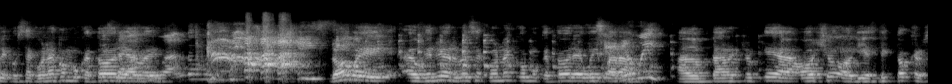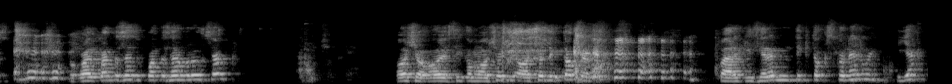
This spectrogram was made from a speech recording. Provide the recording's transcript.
le sacó una convocatoria, güey. jugando, güey. Ay, sí. No, güey, Eugenio Derbez sacó una convocatoria, ¿En güey, serio, para güey? adoptar, creo que a 8 o 10 TikTokers. ¿Cuántos es, cuántos eran producción? 8, o sí, como 8, TikTokers. para que hicieran TikToks con él, güey, y ya.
